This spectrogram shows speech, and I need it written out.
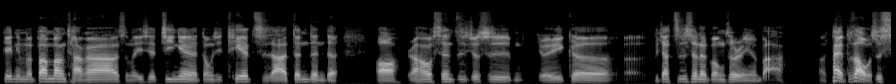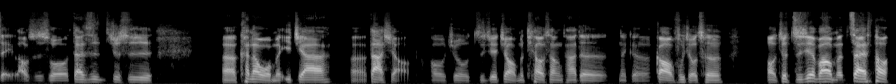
给你们棒棒糖啊，什么一些纪念的东西、贴纸啊等等的哦，然后甚至就是有一个呃比较资深的工作人员吧，呃，他也不知道我是谁，老实说，但是就是呃看到我们一家呃大小，然后就直接叫我们跳上他的那个高尔夫球车，哦，就直接把我们载到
